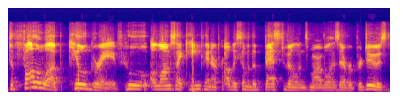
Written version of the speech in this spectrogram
the follow up, Kilgrave, who alongside Kingpin are probably some of the best villains Marvel has ever produced,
